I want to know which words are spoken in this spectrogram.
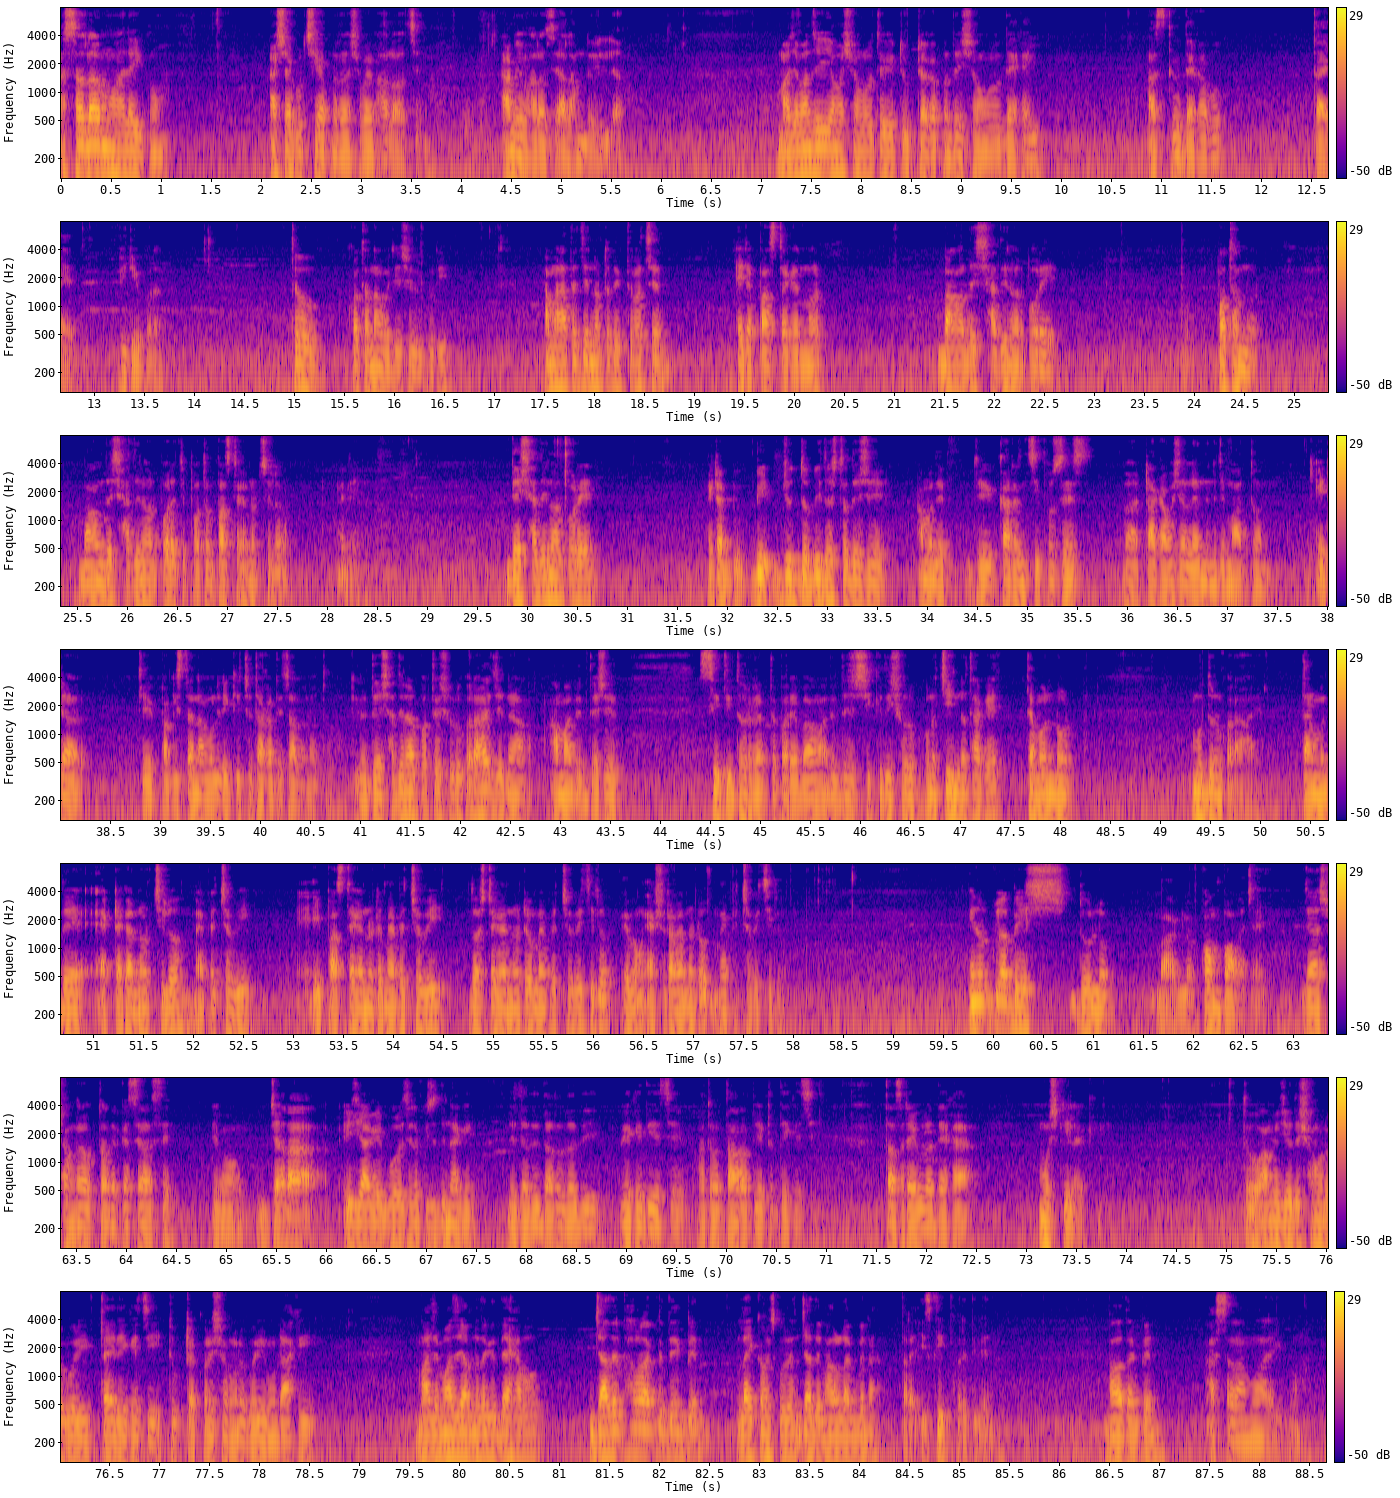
আসসালামু আলাইকুম। আশা করছি আপনারা সবাই ভালো আছেন। আমিও ভালো আছি, আলহামদুলিল্লাহ। মাঝে মাঝেই আমার সংগ্রহ থেকে টুকটাক আপনাদের সংগ্রহ দেখাই। আজকেও দেখাবো তাই ভিডিও করা। তো কথা না বলিয়ে শুরু করি। আমার হাতে যে নোটটা দেখতে পাচ্ছেন, এটা পাঁচ টাকার নোট। বাংলাদেশ স্বাধীন হওয়ার পরে প্রথম নোট। বাংলাদেশ স্বাধীন হওয়ার পরে যে প্রথম পাঁচ টাকার নোট ছিল। দেশ স্বাধীন হওয়ার পরে এটা যুদ্ধ বিধ্বস্ত দেশে আমাদের যে কারেন্সি প্রসেস বা টাকা পয়সা লেনদেনের যে মাধ্যম, এটা যে পাকিস্তান আমলেরই কিছু টাকাতে চালানো হতো। কিন্তু দেশ স্বাধীন হওয়ার পর থেকে শুরু করা হয় যে না, আমাদের দেশের স্মৃতি ধরে রাখতে পারে বা আমাদের দেশের স্বীকৃতি স্বরূপ কোনো চিহ্ন থাকে, তেমন নোট মুদ্রণ করা হয়। তার মধ্যে এক টাকার নোট ছিল ম্যাপের ছবি, এই পাঁচ টাকার নোটে ম্যাপের ছবি, দশ টাকার নোটেও ম্যাপের ছবি ছিল এবং একশো টাকার নোটেও ম্যাপের ছবি ছিল। এই নোটগুলো বেশ দুর্লভ বা এগুলো কম পাওয়া যায়। যারা সংগ্রাহক তাদের কাছে আছে এবং যারা এই যে আগে বলেছিল কিছুদিন আগে যে যাদের দাদা দাদি রেখে দিয়েছে হয়তো তারা দু একটা দেখেছে, তাছাড়া এগুলো দেখা মুশকিল আর কি। তো আমি যদি সংগ্রহ করি, তাই রেখেছি, টুকটাক করে সংগ্রহ করি এবং রাখি। মাঝে মাঝে আপনাদেরকে দেখাবো, যাদের ভালো লাগবে দেখবেন লাইক কমেন্টস করবেন, যাদের ভালো লাগবে না, তারা স্কিপ করে দিবেন। ভালো থাকবেন, আসসালামু আলাইকুম।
